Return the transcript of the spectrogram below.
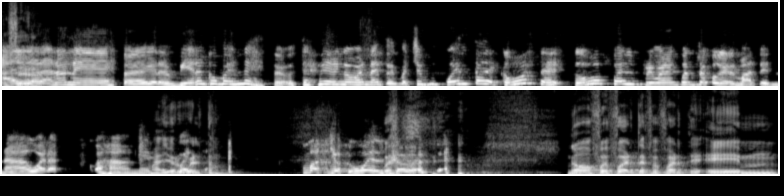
O al sea, grano Néstor, al grano. ¿Vieron cómo es Néstor? Ustedes vieron cómo es Néstor. Me echen cuenta de cómo, se, cómo fue el primer encuentro con el mate. Náguara. Ajá, Néstor, mayor cuenta. vuelto. Mayor vuelto. No, fue fuerte, fue fuerte. Em,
